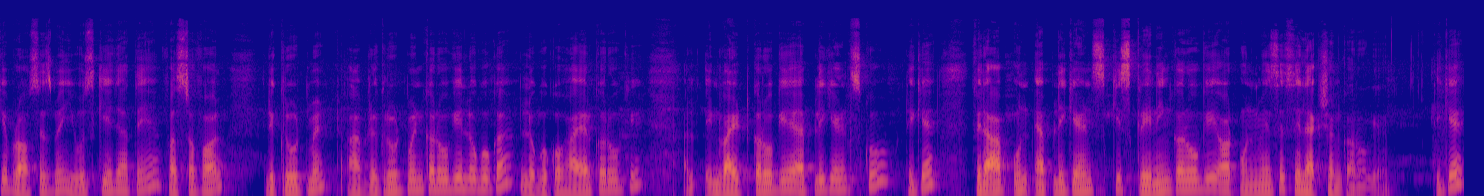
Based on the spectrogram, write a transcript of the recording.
के प्रोसेस में यूज़ किए जाते हैं। फ़र्स्ट ऑफ़ ऑल रिक्रूटमेंट आप रिक्रूटमेंट करोगे लोगों का, लोगों को हायर करोगे इनवाइट करोगे एप्लीकेंट्स को, ठीक है? फिर आप उन एप्लीकेंट्स की स्क्रीनिंग करोगे और उनमें से सिलेक्शन करोगे। ठीक है?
